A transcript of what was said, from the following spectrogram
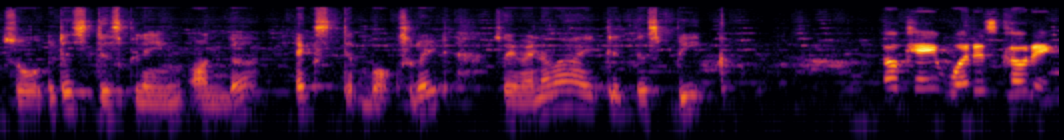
So it is displaying on the text box right? So whenever i click the speak Okay, what is coding?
